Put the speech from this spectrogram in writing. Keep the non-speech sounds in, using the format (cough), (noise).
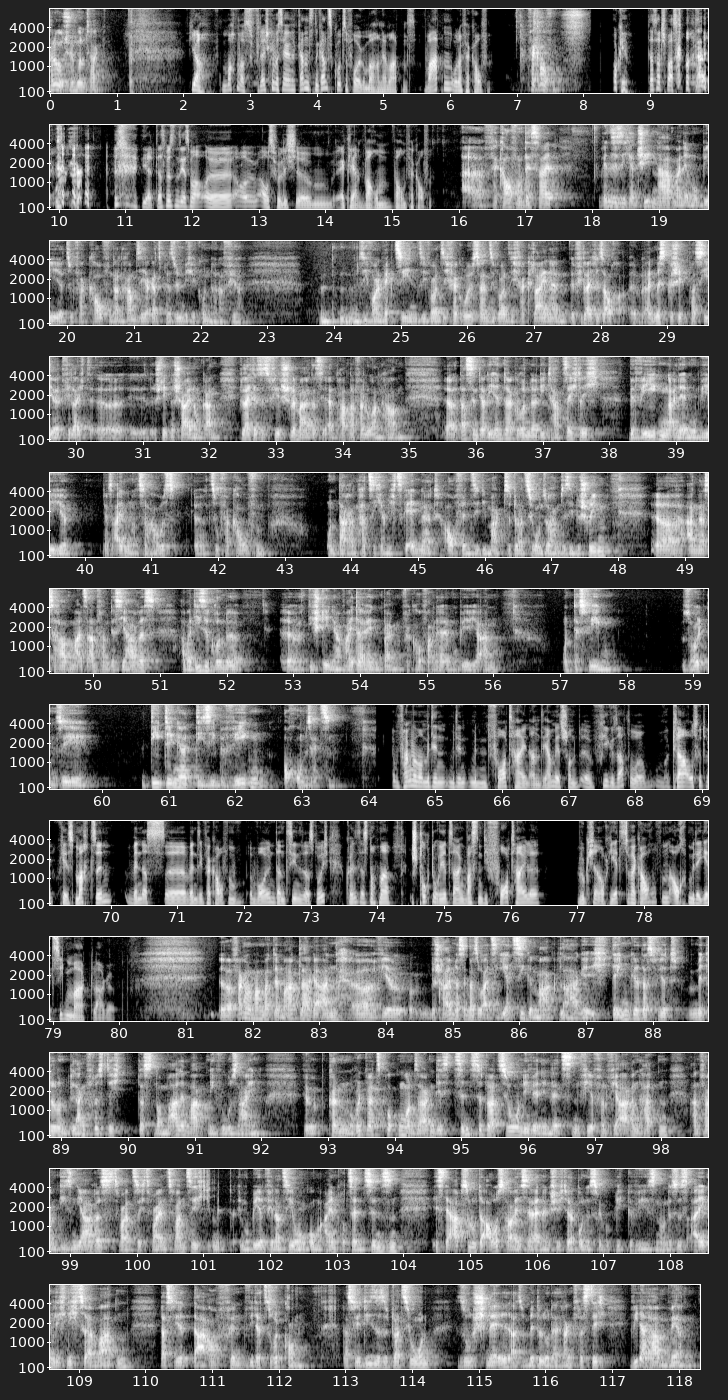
Hallo, schönen guten Tag. Ja, machen wir es. Vielleicht können wir es ja ganz, eine ganz kurze Folge machen, Herr Martens. Warten oder verkaufen? Verkaufen. Okay, das hat Spaß gemacht. (laughs) ja, das müssen Sie jetzt mal äh, ausführlich ähm, erklären. Warum, warum verkaufen? Äh, verkaufen deshalb, wenn Sie sich entschieden haben, eine Immobilie zu verkaufen, dann haben Sie ja ganz persönliche Gründe dafür. Sie wollen wegziehen, Sie wollen sich vergrößern, Sie wollen sich verkleinern. Vielleicht ist auch äh, ein Missgeschick passiert, vielleicht äh, steht eine Scheidung an, vielleicht ist es viel schlimmer, dass Sie einen Partner verloren haben. Äh, das sind ja die Hintergründe, die tatsächlich bewegen, eine Immobilie, das eigennutze Haus äh, zu verkaufen. Und daran hat sich ja nichts geändert, auch wenn Sie die Marktsituation, so haben Sie sie beschrieben, äh, anders haben als Anfang des Jahres. Aber diese Gründe, äh, die stehen ja weiterhin beim Verkauf einer Immobilie an. Und deswegen sollten Sie die Dinge, die Sie bewegen, auch umsetzen fangen wir mal mit den, mit den, mit den Vorteilen an. Sie haben jetzt schon äh, viel gesagt oder klar ausgedrückt, okay, es macht Sinn, wenn das, äh, wenn Sie verkaufen wollen, dann ziehen Sie das durch. Können Sie das nochmal strukturiert sagen, was sind die Vorteile, wirklich dann auch jetzt zu verkaufen, auch mit der jetzigen Marktlage? Äh, fangen wir mal mit der Marktlage an. Äh, wir beschreiben das immer so als jetzige Marktlage. Ich denke, das wird mittel- und langfristig das normale Marktniveau sein. Wir können rückwärts gucken und sagen, die Zinssituation, die wir in den letzten vier, fünf Jahren hatten, Anfang diesen Jahres 2022 mit Immobilienfinanzierung um ein Prozent Zinsen, ist der absolute Ausreißer in der Geschichte der Bundesrepublik gewesen. Und es ist eigentlich nicht zu erwarten, dass wir daraufhin wieder zurückkommen. Dass wir diese Situation so schnell, also mittel- oder langfristig, wieder haben werden.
